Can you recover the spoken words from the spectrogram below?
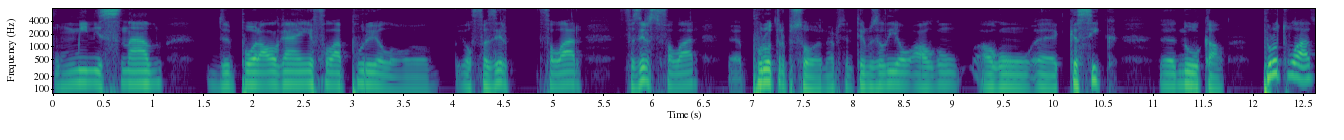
um mini senado de pôr alguém a falar por ele ou ele fazer falar fazer-se falar uh, por outra pessoa não é? portanto temos ali algum algum uh, cacique uh, no local por outro lado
